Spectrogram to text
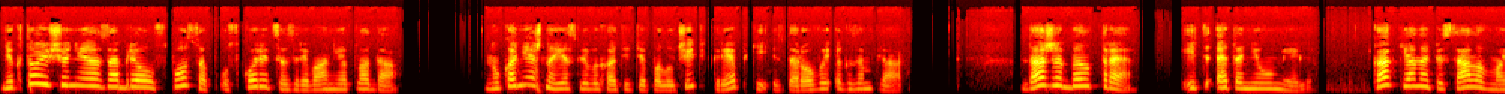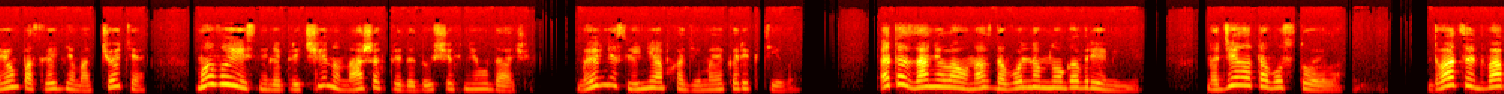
Никто еще не изобрел способ ускорить созревание плода. Ну, конечно, если вы хотите получить крепкий и здоровый экземпляр. Даже Белтре это не умели. Как я написала в моем последнем отчете, мы выяснили причину наших предыдущих неудач. Мы внесли необходимые коррективы. Это заняло у нас довольно много времени, но дело того стоило. 22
